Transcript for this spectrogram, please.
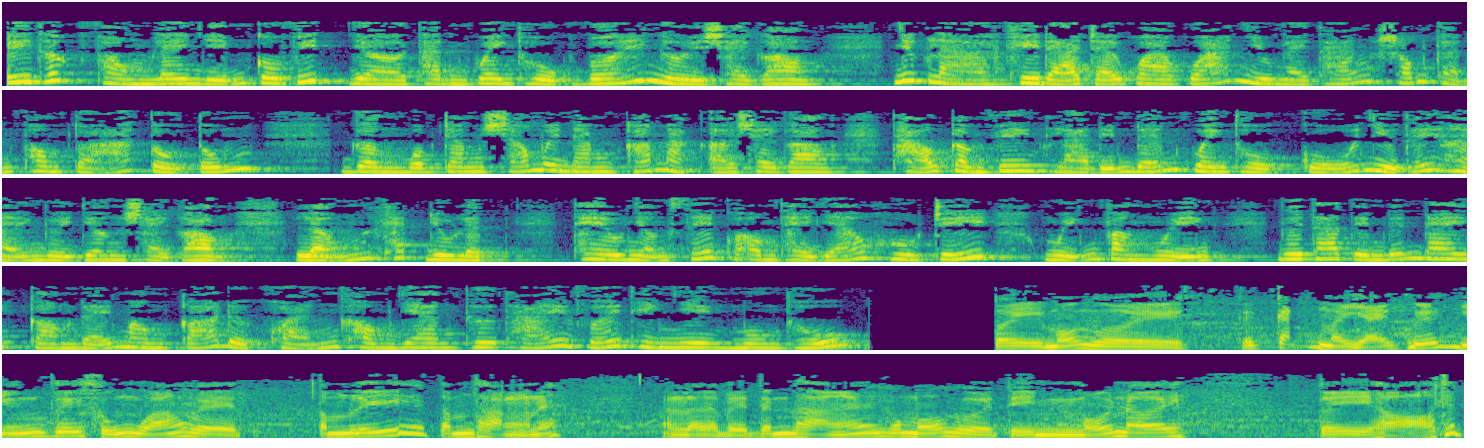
Ý thức phòng lây nhiễm Covid giờ thành quen thuộc với người Sài Gòn, nhất là khi đã trải qua quá nhiều ngày tháng sống cảnh phong tỏa tù túng. Gần 160 năm có mặt ở Sài Gòn, Thảo Cầm Viên là điểm đến quen thuộc của nhiều thế hệ người dân Sài Gòn lẫn khách du lịch. Theo nhận xét của ông thầy giáo hưu trí Nguyễn Văn Nguyện, người ta tìm đến đây còn để mong có được khoảng không gian thư thái với thiên nhiên muôn thú. Tùy mỗi người cái cách mà giải quyết những cái khủng hoảng về tâm lý, tâm thần đó, là về tinh thần ấy, có mỗi người tìm mỗi nơi. Tùy họ thích.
